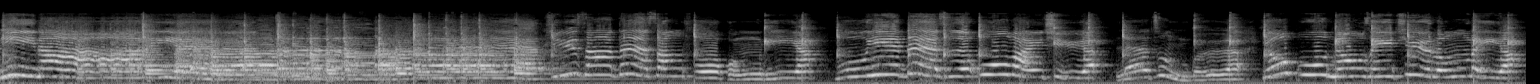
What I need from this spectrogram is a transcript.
你哪里？来中国又不能人去龙门呀，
